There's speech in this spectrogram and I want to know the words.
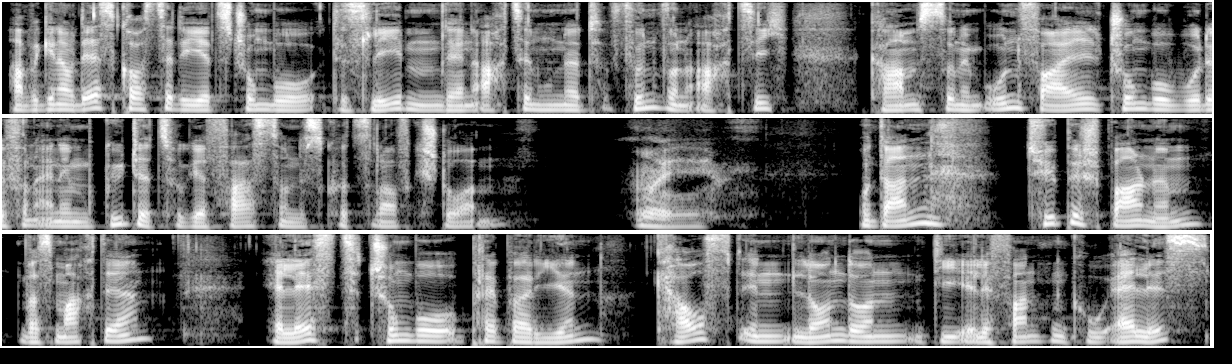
Aber genau das kostete jetzt Jumbo das Leben, denn 1885 kam es zu einem Unfall. Jumbo wurde von einem Güterzug erfasst und ist kurz darauf gestorben. Oi. Und dann Typisch Barnum, was macht er? Er lässt Jumbo präparieren, kauft in London die Elefantenkuh Alice,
